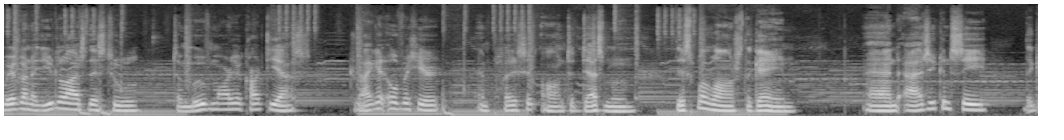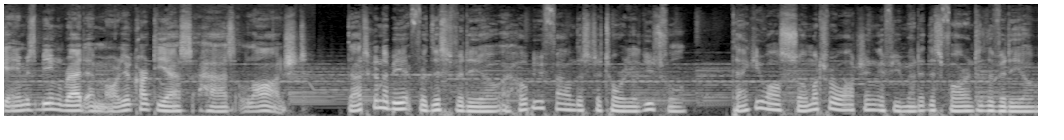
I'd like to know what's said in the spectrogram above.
We're going to utilize this tool to move Mario Kart DS, drag it over here, and place it onto Desmume. This will launch the game. And as you can see, the game is being read and Mario Kart DS has launched. That's going to be it for this video. I hope you found this tutorial useful. Thank you all so much for watching if you made it this far into the video.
